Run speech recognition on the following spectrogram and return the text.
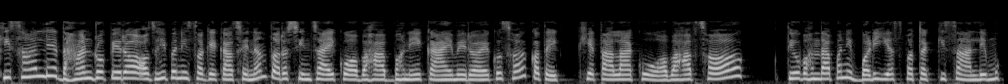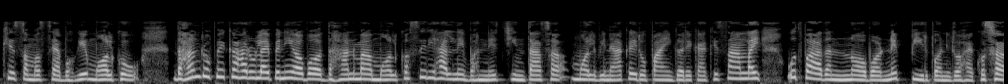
किसानले धान रोपेर अझै पनि सकेका छैनन् तर सिंचाईको अभाव भने कायमै रहेको छ। कतै खेतालाको अभाव छ त्यो भन्दा पनि बढ़ी यसपटक किसानले मुख्य समस्या भोगे मलको। धान रोपेकाहरूलाई पनि अब धानमा मल कसरी हाल्ने भन्ने चिन्ता छ। मल बिनाकै रोपाई गरेका किसानलाई उत्पादन नबढ़ने पीर पनि रहेको छ।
